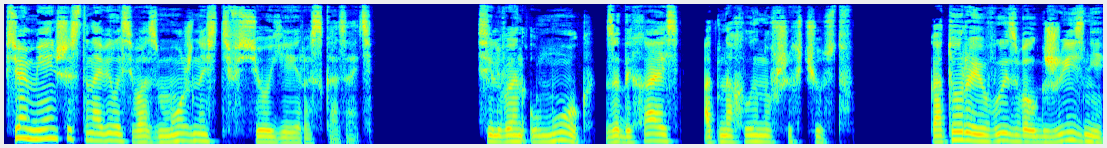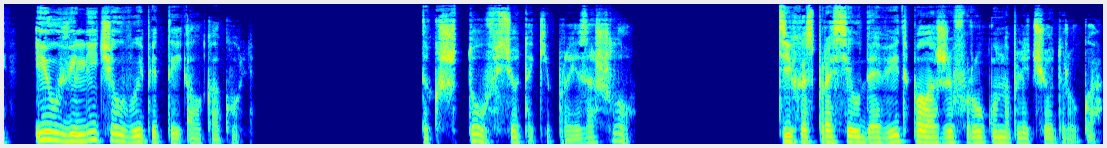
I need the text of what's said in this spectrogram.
все меньше становилась возможность все ей рассказать. Сильвен умолк, задыхаясь от нахлынувших чувств, которые вызвал к жизни и увеличил выпитый алкоголь. Так что все-таки произошло? Тихо спросил Давид, положив руку на плечо друга.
